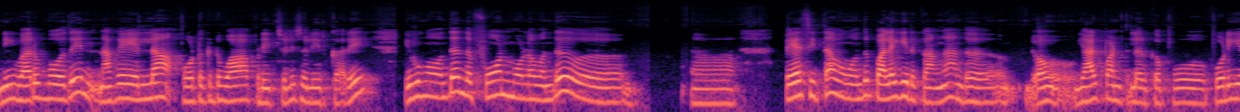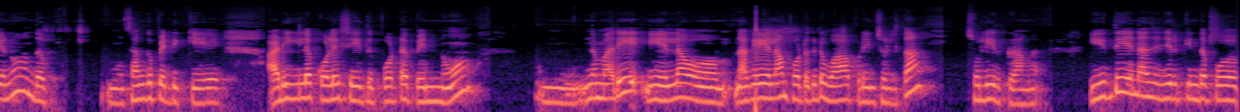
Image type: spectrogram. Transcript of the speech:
நீ வரும்போது நகையெல்லாம் போட்டுக்கிட்டு வா அப்படின்னு சொல்லி சொல்லியிருக்காரு. இவங்க வந்து அந்த ஃபோன் மூலம் வந்து ஆஹ், பேசித்தான் அவங்க வந்து பழகியிருக்காங்க. அந்த யாழ்ப்பாணத்தில் இருக்க பொ பொடியனும் அந்த சங்குப்பெட்டிக்கு அடியில் கொலை செய்து போட்ட பெண்ணும் இந்த மாதிரி நீ எல்லாம் நகையெல்லாம் போட்டுக்கிட்டு வா அப்படின்னு சொல்லி தான் சொல்லியிருக்கிறாங்க. இது என்ன செஞ்சுருக்கு? இந்த பொ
